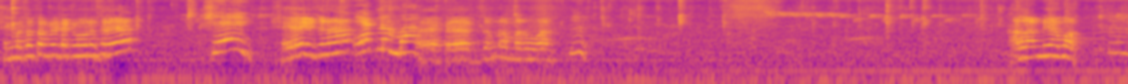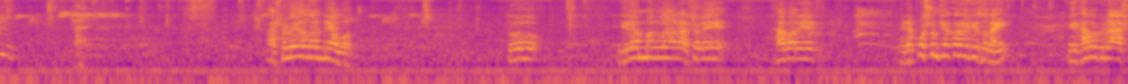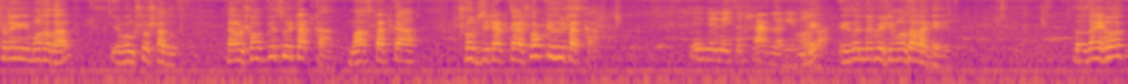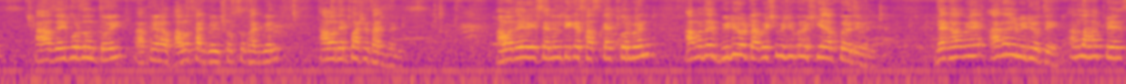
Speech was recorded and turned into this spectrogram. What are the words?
সেই মাছের তরকারিটা কেমন হচ্ছে রে সেই। সেই হয়েছে না এক নম্বর। একদম নাম্বার ওয়ান আল্লাহ নিয়ামত। আসলে আল্লাহর নিয়ামত। তো গ্রাম বাংলার আসলে খাবারের এটা প্রশংসা করার কিছু নাই। এই খাবারগুলো আসলেই মজাদার এবং সুস্বাদু। কারণ সব কিছুই টাটকা মাছ টাটকা সবজি টাটকা সব কিছুই টাটকা। এই জন্যই তো স্বাদ লাগে মজা। এই জন্য বেশি মজা লাগে। তো যাই হোক আজ এই পর্যন্তই। আপনারা ভালো থাকবেন সুস্থ থাকবেন আমাদের পাশে থাকবেন। আমাদের এই চ্যানেলটিকে সাবস্ক্রাইব করবেন আমাদের ভিডিওটা বেশি বেশি করে শেয়ার করে দেবেন। দেখা হবে আগামী ভিডিওতে। আল্লাহ হাফেজ।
